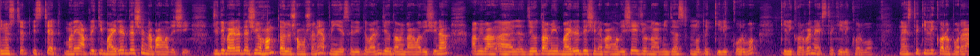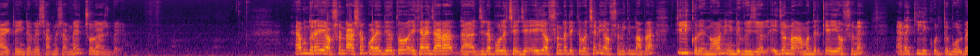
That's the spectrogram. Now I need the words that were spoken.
United State মানে আপনি কি বাইরের দেশের না বাংলাদেশি? যদি বাইরের দেশে হন, তাহলে সমস্যা নেই, আপনি ইয়েসে দিতে পারেন, যেহেতু আমি বাংলাদেশি না, আমি যেহেতু আমি বাইরের দেশি না বাংলাদেশি, এই জন্য আমি জাস্ট নোতে ক্লিক করব ক্লিক করবে নেক্সটে ক্লিক করব। নেক্সটে ক্লিক করার পরে আরেকটা ইন্টারভিউ সামনে সামনে চলে আসবে। হ্যাঁ বন্ধুরা, এই অপশনটা আসার পরে যেহেতু এখানে যারা যেটা বলেছে যে এই অপশনটা দেখতে পাচ্ছেন, এই অপশনে কিন্তু আমরা ক্লিক করি নন ইন্ডিভিজুয়াল এই জন্য আমাদেরকে এই অপশনে এটা ক্লিক করতে বলবে।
